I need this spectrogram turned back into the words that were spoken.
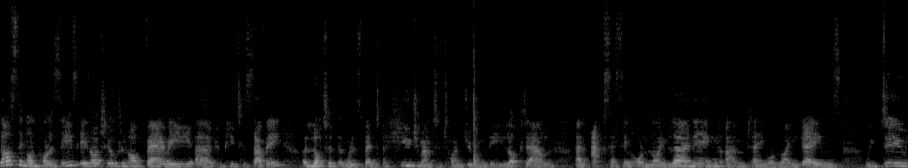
Last thing on policies is our children are very uh, computer savvy. A lot of them would have spent a huge amount of time during the lockdown um, accessing online learning, um, playing online games. We do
